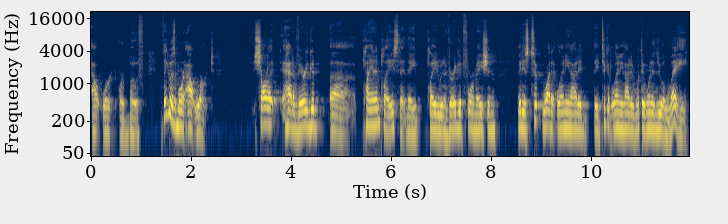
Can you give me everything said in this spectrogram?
outworked, or both? I think it was more outworked. Charlotte had a very good uh, plan in place that they played with a very good formation. They just took what Atlanta United they took Atlanta United what they wanted to do away,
